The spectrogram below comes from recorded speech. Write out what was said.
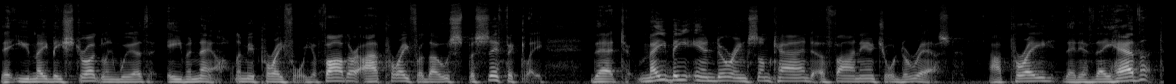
that you may be struggling with even now. Let me pray for you. Father, I pray for those specifically that may be enduring some kind of financial duress. I pray that if they haven't,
